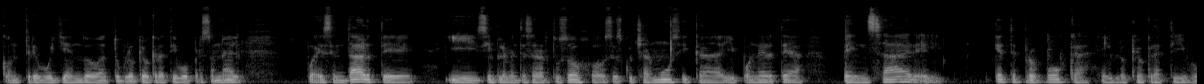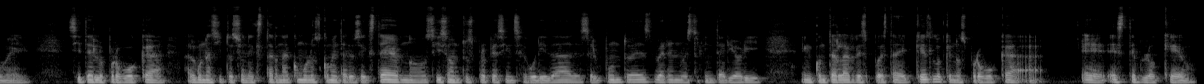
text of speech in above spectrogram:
contribuyendo a tu bloqueo creativo personal. Puedes sentarte y simplemente cerrar tus ojos, escuchar música y ponerte a pensar el qué te provoca el bloqueo creativo, eh? si te lo provoca alguna situación externa como los comentarios externos, si son tus propias inseguridades. El punto es ver en nuestro interior y encontrar la respuesta de qué es lo que nos provoca eh, este bloqueo.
